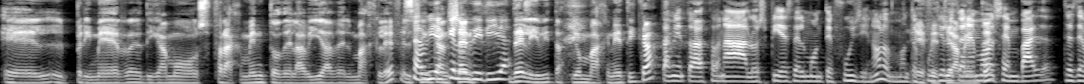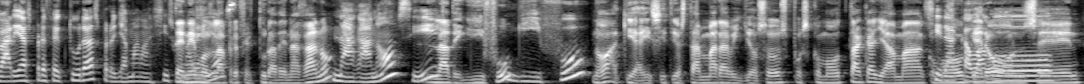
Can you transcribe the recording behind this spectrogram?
el primer, digamos, fragmento de la vía del maglev, el Sabía que lo de levitación magnética. También toda la zona a los pies del Monte Fuji, ¿no? Los Monte Fuji lo tenemos en desde varias prefecturas, pero llaman así. Tenemos la prefectura de Nagano, Nagano, sí. la de Gifu. Gifu. ¿no? Aquí hay sitios tan maravillosos pues como Takayama, como Shirakawa-go. Gero Onsen,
